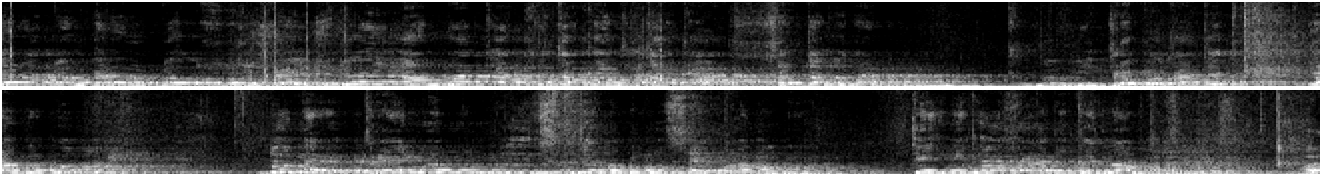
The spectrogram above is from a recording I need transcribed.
de la tomberonul 262, am luat atâta cantitate azi. Săptămâna trecută atât, i-am făcut, domnule, trăim în, suntem într-un secol anume. Tehnica asta adică n-am înțeles. Vă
